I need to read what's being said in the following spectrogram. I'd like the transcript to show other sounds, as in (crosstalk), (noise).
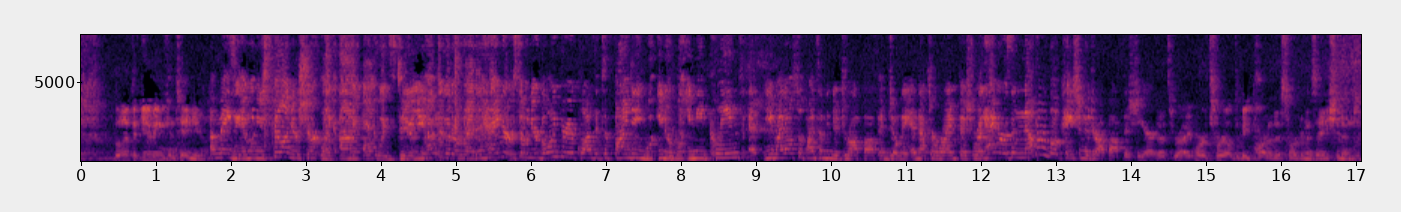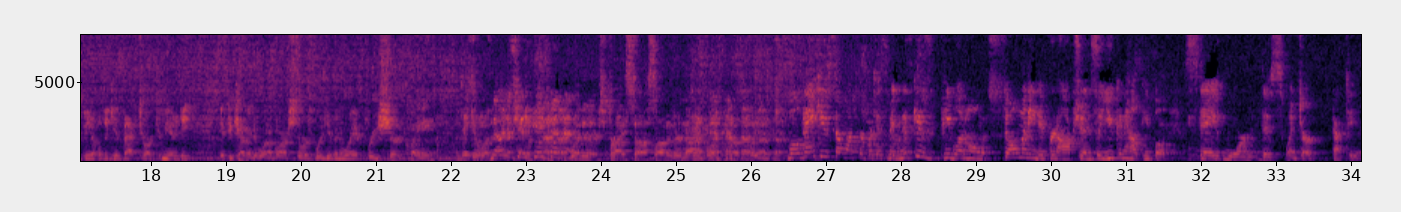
let the giving continue. Amazing. And when you spill on your shirt, like I always do, you have to go to a red hanger. So when you're going through your closet to finding what you know what you need cleaned, eh, you might also find something to drop off and donate. And that's where Ryan Fish Red Hanger is another location to drop off this year. That's right. We're thrilled to be part of this organization and to be able to give back to our community. If you come into one of our stores, we're giving away a free shirt cleaning. So whether, no, (laughs) whether there's fry sauce on it or not, we'll clean it. Well, thank you so much for participating. This gives people at home so many different options so you can help people stay warm this winter. Back to you.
